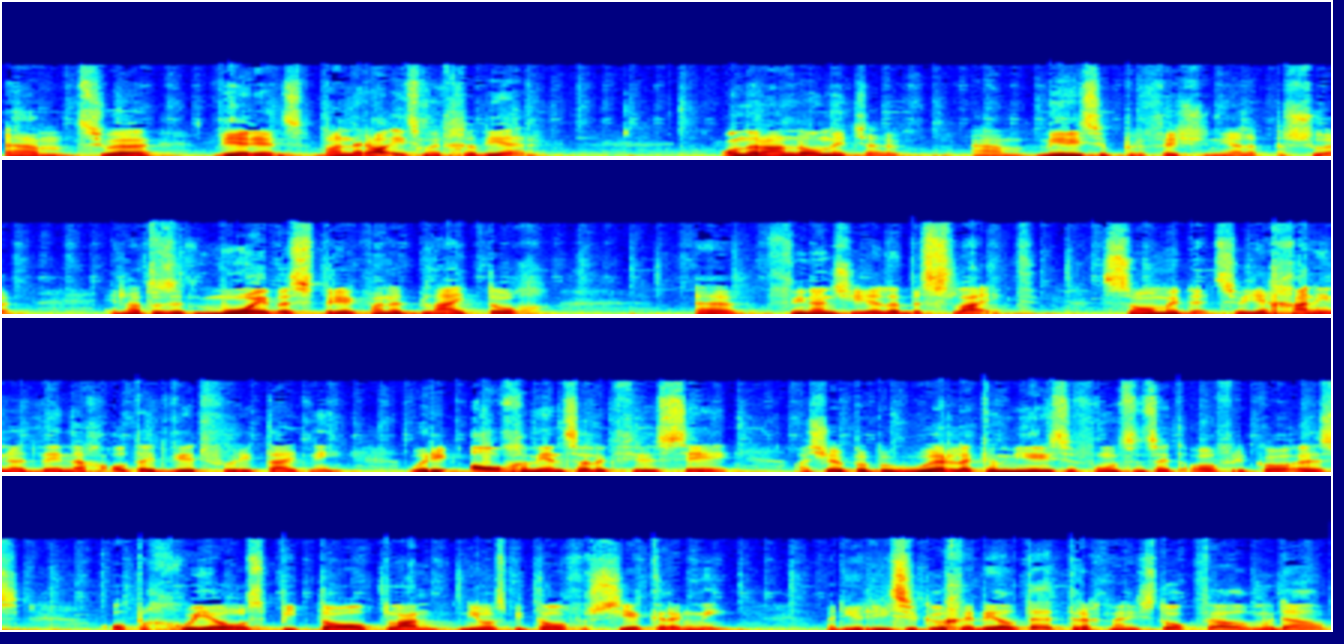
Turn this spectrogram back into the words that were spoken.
Ehm um, so weer eens, wanneer daar iets moet gebeur, onderhandel met jou ehm um, mediese professionele persoon en laat ons dit mooi bespreek want dit bly tog 'n finansiële besluit saam met dit. So jy gaan nie noodwendig altyd weet voor die tyd nie. Oor die algemeen sal ek vir jou sê, as jy op 'n behoorlike mediese fonds in Suid-Afrika is, op 'n goeie hospitaalplan, nie hospitaalversekering nie, maar die risikogedeelte terug na die Stokvel model,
